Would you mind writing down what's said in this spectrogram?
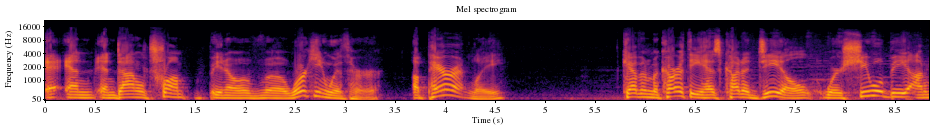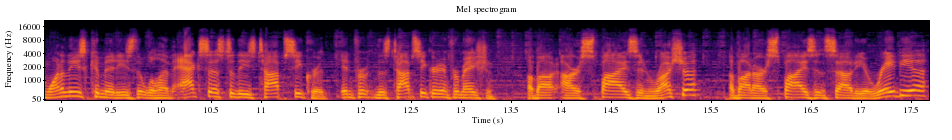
and, and Donald Trump, you know, uh, working with her, apparently Kevin McCarthy has cut a deal where she will be on one of these committees that will have access to these top secret this top secret information about our spies in Russia, about our spies in Saudi Arabia,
